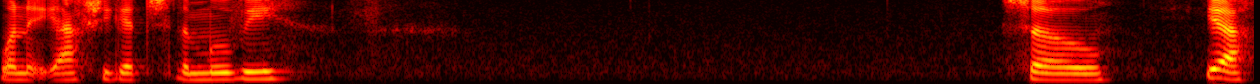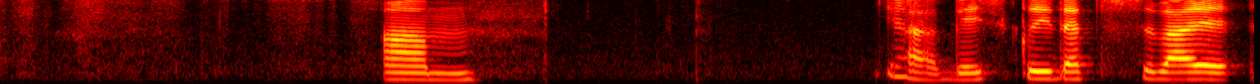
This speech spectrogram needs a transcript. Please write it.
when it actually gets to the movie. So, yeah. Um yeah, basically that's about it.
